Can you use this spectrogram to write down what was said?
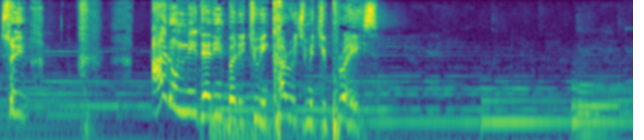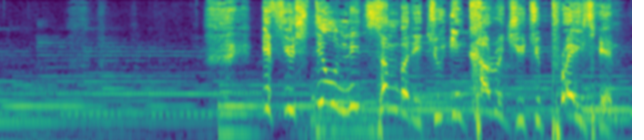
So you, I don't need anybody to encourage me to praise. If you still need somebody to encourage you to praise Him,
